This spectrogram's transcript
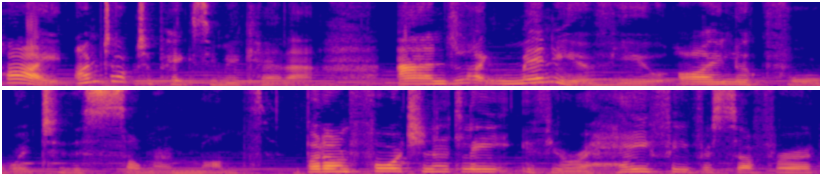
Hi, I'm Dr. Pixie McKenna, and like many of you, I look forward to the summer months. But unfortunately, if you're a hay fever sufferer,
